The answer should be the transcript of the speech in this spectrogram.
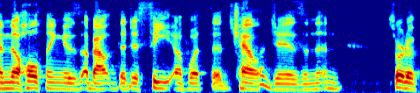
and the whole thing is about the deceit of what the challenge is and then sort of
